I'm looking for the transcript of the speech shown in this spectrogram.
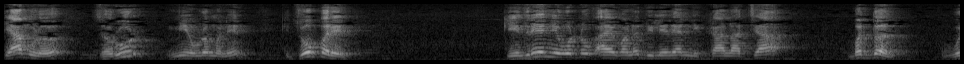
त्यामुळं जरूर मी एवढं म्हणेन की जोपर्यंत केंद्रीय निवडणूक आयोगानं दिलेल्या निकालाच्या बद्दल व-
